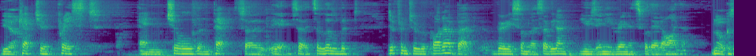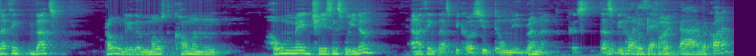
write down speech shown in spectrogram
Yeah. captured, pressed, and chilled and packed. So yeah, so it's a little bit different to ricotta, but very similar. So we don't use any rennets for that either. No, because I think that's probably the most common homemade cheese in Sweden, and I think that's because you don't need rennet because that's a bit What is that? Uh, ricotta?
